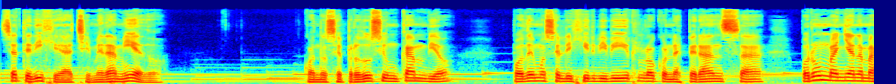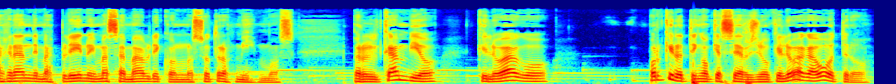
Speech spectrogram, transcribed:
Ya te dije, H, me da miedo. Cuando se produce un cambio, podemos elegir vivirlo con la esperanza por un mañana más grande, más pleno y más amable con nosotros mismos pero el cambio que lo hago, ¿por qué lo tengo que hacer yo? Que lo haga otro.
